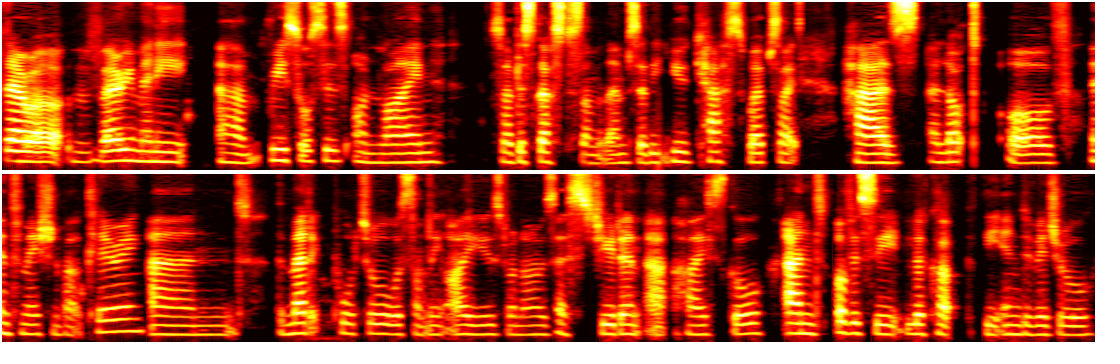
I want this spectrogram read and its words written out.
There are very many um, resources online. So I've discussed some of them. So the UCAS website has a lot of information about clearing and the medic portal was something i used when i was a student at high school and obviously look up the individual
